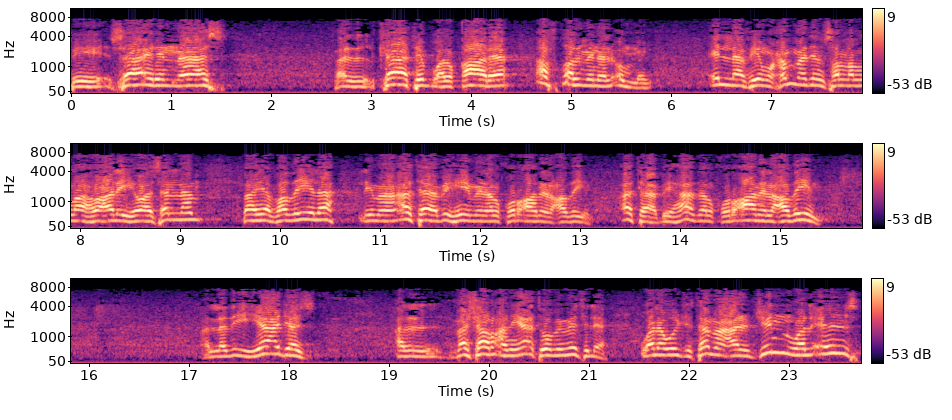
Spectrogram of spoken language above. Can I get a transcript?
في سائر الناس فالكاتب والقارئ أفضل من الأمي. إلا في محمد صلى الله عليه وسلم فهي فضيلة لما أتى به من القرآن العظيم. أتى بهذا القرآن العظيم الذي يعجز البشر أن يأتوا بمثله ولو اجتمع الجن والإنس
